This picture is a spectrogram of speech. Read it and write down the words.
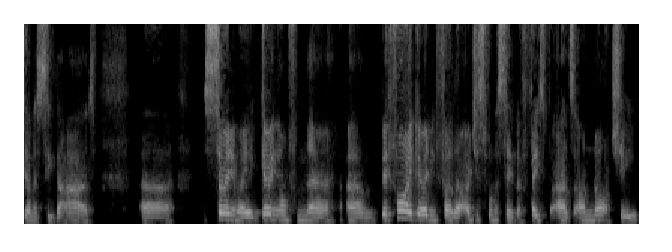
going to see that ad. Uh, so anyway, going on from there, um, before I go any further, I just want to say that Facebook ads are not cheap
